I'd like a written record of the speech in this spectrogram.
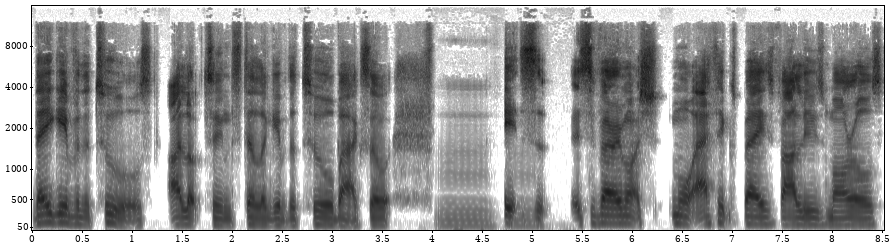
they give her the tools. I look to instill and give the tool back. So mm-hmm. it's mm it's very much more ethics based, values, morals.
